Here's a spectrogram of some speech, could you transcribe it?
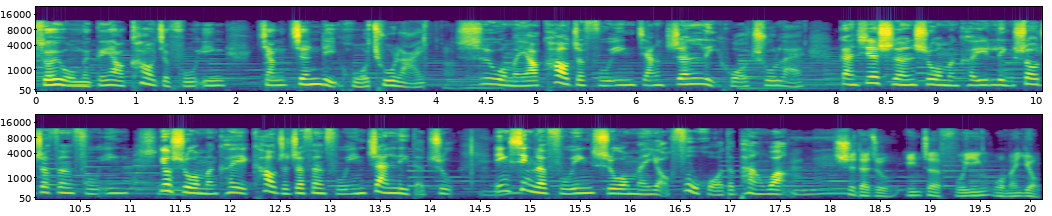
所以我们更要靠着福音将真理活出来。是我们要靠着福音将真理活出来。感谢神，使我们可以领受这份福音，又使我们可以靠着这份福音站立得住。因信了福音，使我们有复活的盼望。是的，主，因这福音，我们有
